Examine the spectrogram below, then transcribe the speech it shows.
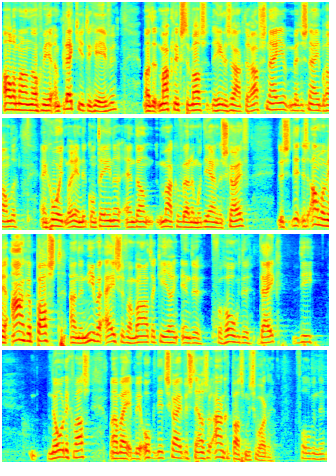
allemaal nog weer een plekje te geven. Want het makkelijkste was de hele zaak eraf snijden met de snijbrander en gooi het maar in de container en dan maken we wel een moderne schuif. Dus dit is allemaal weer aangepast aan de nieuwe eisen van waterkering in de verhoogde dijk die nodig was, maar waarbij ook dit schuivenstelsel aangepast moest worden. Volgende.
